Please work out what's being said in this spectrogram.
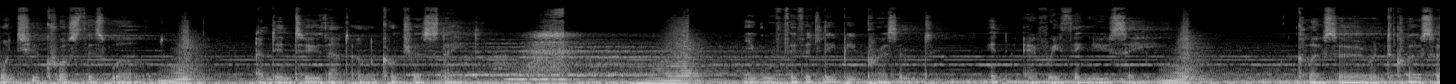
Once you cross this world and into that unconscious state, you will vividly be present in everything you see. Closer and closer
